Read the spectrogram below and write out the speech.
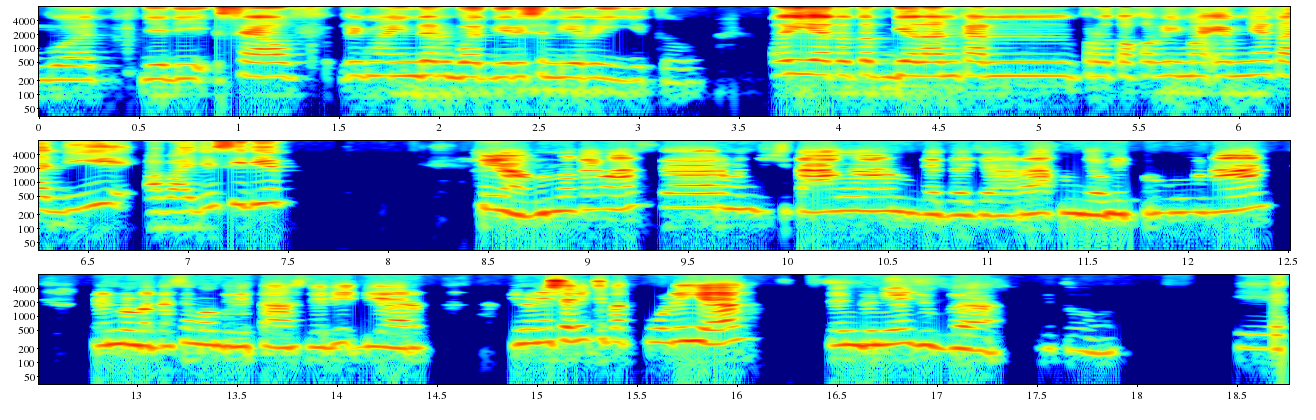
buat jadi self reminder buat diri sendiri gitu. Oh iya, tetap jalankan protokol 5M-nya tadi. Apa aja sih, Dip? Iya, memakai masker, mencuci tangan, menjaga jarak, menjauhi kerumunan, dan membatasi mobilitas. Jadi biar Indonesia ini cepat pulih ya dan dunia juga gitu. Iya,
